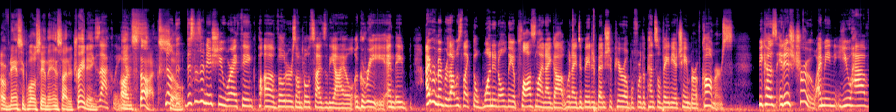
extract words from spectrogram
of Nancy Pelosi and the insider trading exactly on yes. stocks. No, so. th this is an issue where I think uh, voters on both sides of the aisle agree, and they. I remember that was like the one and only applause line I got when I debated Ben Shapiro before the Pennsylvania Chamber of Commerce. Because it is true. I mean, you have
